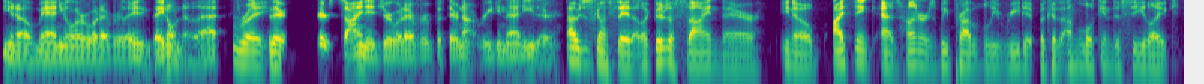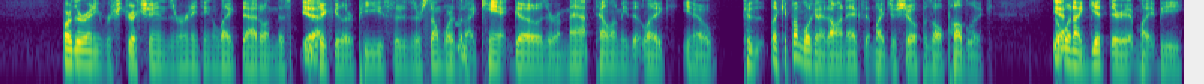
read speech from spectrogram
you know, manual or whatever. They they don't know that. Right. There- There's signage or whatever, but they're not reading that either. I was just gonna say that. Like, there's a sign there. You know, I think as hunters, we probably read it because I'm looking to see like, are there any restrictions or anything like that on this Yeah. particular piece? Or Is there somewhere that I can't go? Is there a map telling me that like, you know, because like if I'm looking at OnX, it might just show up as all public. But Yeah. when I get there, it might be,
